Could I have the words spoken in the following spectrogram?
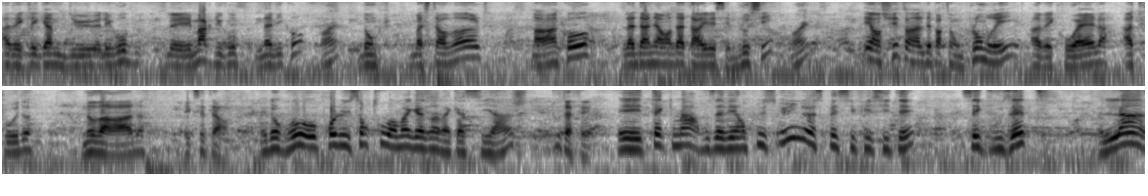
avec les gammes du, les groupes, les marques du groupe Navico. Donc Mastervolt, Marinco. La dernière en date arrivée, c'est Blue Sea. Et ensuite, on a le département plomberie avec Well, Atwood, Novarad, etc. Et donc vos produits se retrouvent en magasin d'accastillage. Tout à fait. Et Techmar, vous avez en plus une spécificité, c'est que vous êtes l'un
